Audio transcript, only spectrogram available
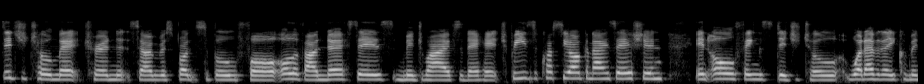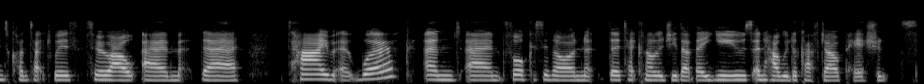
digital matron. So I'm responsible for all of our nurses, midwives, and AHPs across the organisation in all things digital, whatever they come into contact with throughout um, their time at work and um, focusing on the technology that they use and how we look after our patients.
